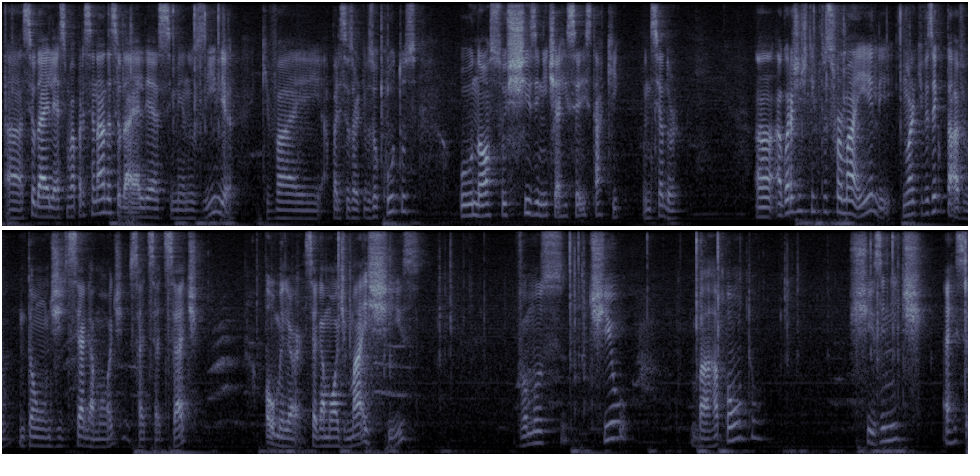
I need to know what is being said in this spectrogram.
Uh, se eu dar ls não vai aparecer nada, se eu dar ls menos ilha, que vai aparecer os arquivos ocultos, o nosso xinit.rc está aqui o iniciador. Uh, agora a gente tem que transformar ele no arquivo executável. Então, de chmod 777, ou melhor, chmod mais x, vamos til barra ponto xinit rc.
